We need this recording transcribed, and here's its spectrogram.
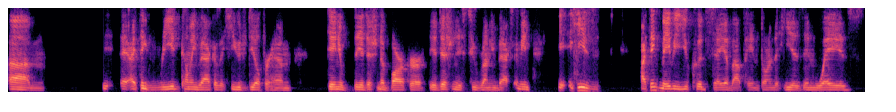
Um, I think Reed coming back is a huge deal for him. Daniel, the addition of Barker, the addition of these two running backs. I mean, he's. I think maybe you could say about Payton Thorne that he is in ways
